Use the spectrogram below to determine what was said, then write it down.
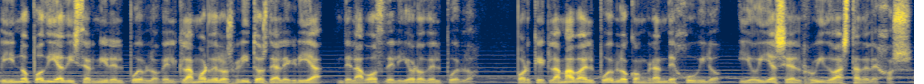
Y no podía discernir el pueblo del clamor de los gritos de alegría, de la voz del lloro del pueblo. Porque clamaba el pueblo con grande júbilo, y oíase el ruido hasta de lejos.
